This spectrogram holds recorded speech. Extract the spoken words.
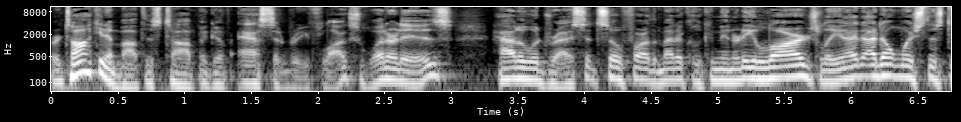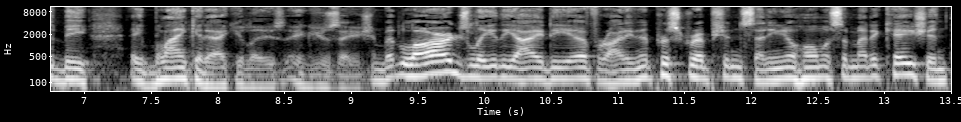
We're talking about this topic of acid reflux, what it is, how to address it. So far, the medical community largely, and I, I don't wish this to be a blanket accusation, but largely the idea of writing a prescription, sending you home with some medication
